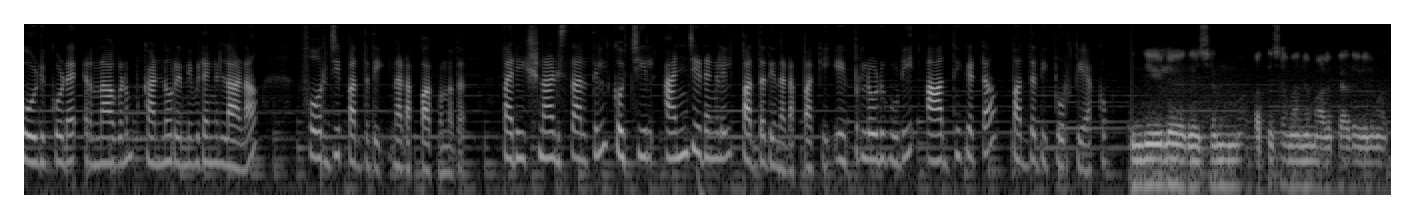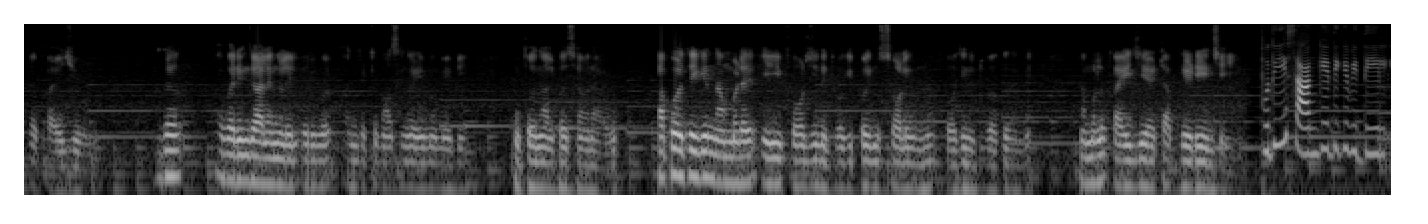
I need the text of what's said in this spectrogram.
കോഴിക്കോട് എറണാകുളം കണ്ണൂർ എന്നിവിടങ്ങളിലാണ് ഫോർ ജി പദ്ധതി നടപ്പാക്കുന്നത്. പരീക്ഷണാടിസ്ഥാനത്തിൽ കൊച്ചിയിൽ അഞ്ചിടങ്ങളിൽ പദ്ധതി നടപ്പാക്കി. ഏപ്രിലോടുകൂടി ആദ്യഘട്ട പദ്ധതി പൂർത്തിയാക്കും. ഇന്ത്യയിൽ ഏകദേശം പത്ത് ശതമാനം ആൾക്കാരുടെ മാത്രമേ ഫൈവ് ജി ഉള്ളൂ. അത് വരും കാലങ്ങളിൽ ഒരു അഞ്ചെട്ട് മാസം കഴിയുമ്പോൾ മേ ബി മുപ്പത് നാൽപ്പത് ശതമാനം ആകും. അപ്പോഴത്തേക്കും നമ്മുടെ ഈ ഫോർ ജി നെറ്റ്വർക്ക് ഇപ്പോൾ ഇൻസ്റ്റാൾ ചെയ്യുന്ന ഫോർ ജി നെറ്റ്വർക്ക് തന്നെ നമ്മൾ ഫൈവ് ജി ആയിട്ട് അപ്ഗ്രേഡ് ചെയ്യുകയും ചെയ്യും. പുതിയ സാങ്കേതിക വിദ്യയിൽ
